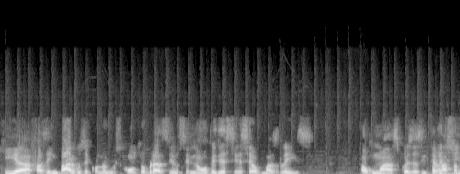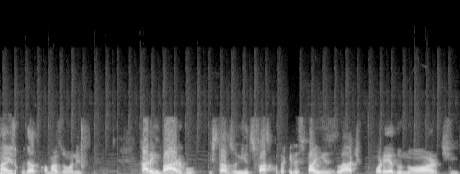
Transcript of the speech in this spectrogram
que ia fazer embargos econômicos contra o Brasil se ele não obedecesse algumas leis algumas coisas internacionais de cuidado com a Amazônia. Cara, embargo, Estados Unidos faz contra aqueles países lá, tipo Coreia do Norte,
